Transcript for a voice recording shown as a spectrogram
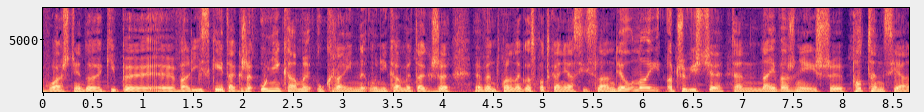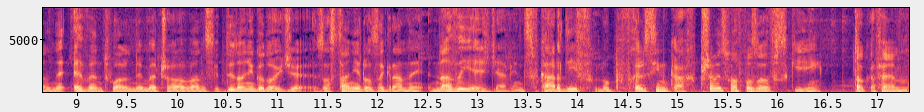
właśnie do ekipy walijskiej, także unikamy Ukrainy, unikamy także ewentualnego spotkania z Islandią, no i oczywiście ten najważniejszy, potencjalny, ewentualny mecz o awans, gdy do niego dojdzie, zostanie rozegrany na wyjeździe, a więc w Cardiff lub w Helsinkach. Przemysław Pozowski, TOK FM.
